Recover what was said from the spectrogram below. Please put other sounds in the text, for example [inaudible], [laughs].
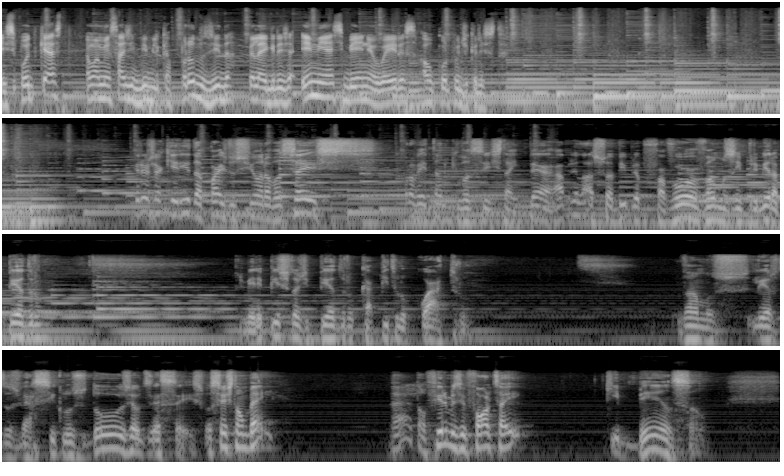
Esse podcast é uma mensagem bíblica produzida pela igreja MSBN Oeiras ao Corpo de Cristo. Igreja querida, paz do Senhor a vocês. Aproveitando que você está em pé, abre lá a sua Bíblia, por favor. Vamos em 1 Pedro. Primeira Epístola de Pedro, capítulo 4. Vamos ler dos versículos 12 ao 16. Vocês estão bem? É, estão firmes e fortes aí? Que bênção!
